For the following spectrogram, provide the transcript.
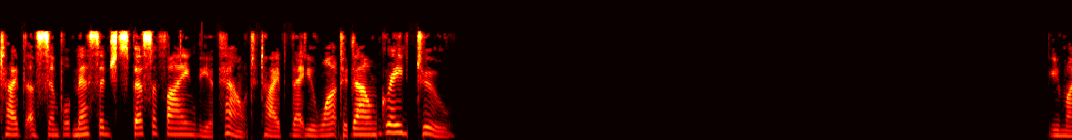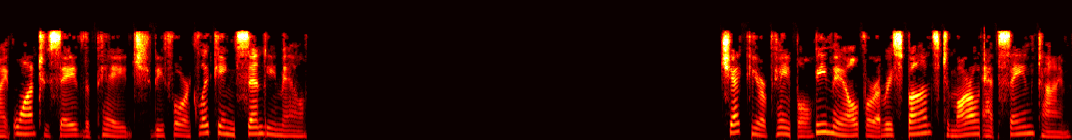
Type a simple message specifying the account type that you want to downgrade to. You might want to save the page before clicking Send Email. Check your PayPal email for a response tomorrow at same time.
